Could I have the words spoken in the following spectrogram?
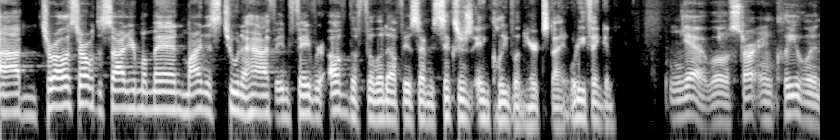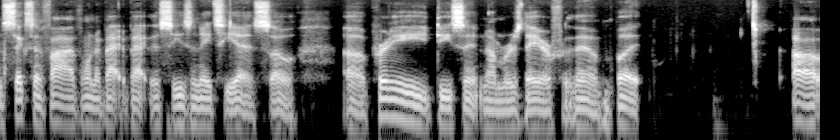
Terrell, let's start with the side here, my man. Minus two and a half in favor of the Philadelphia 76ers in Cleveland here tonight. What are you thinking? Yeah, well, starting Cleveland six and five on a back to back this season ATS. So uh pretty decent numbers there for them. But uh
